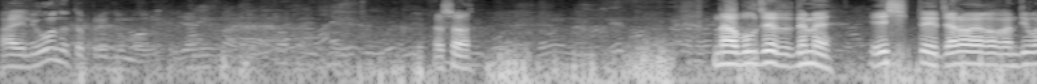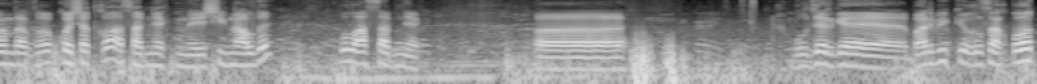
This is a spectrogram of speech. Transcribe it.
А или он это придумал? ошо мына бул жер неме эшикте жарабай калган дивандарды коюп коюшат го особняктын эшигинин алды. Бул особняк. Э, бул жерге барбекю кылсак болот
